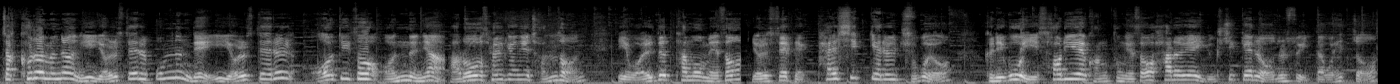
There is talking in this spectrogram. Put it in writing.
자 그러면은 이 열쇠를 뽑는데 이 열쇠를 어디서 얻느냐 바로 설경의 전선 이 월드 탐험에서 열쇠 180개를 주고요 그리고 이 서리의 광풍에서 하루에 60개를 얻을 수 있다고 했죠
